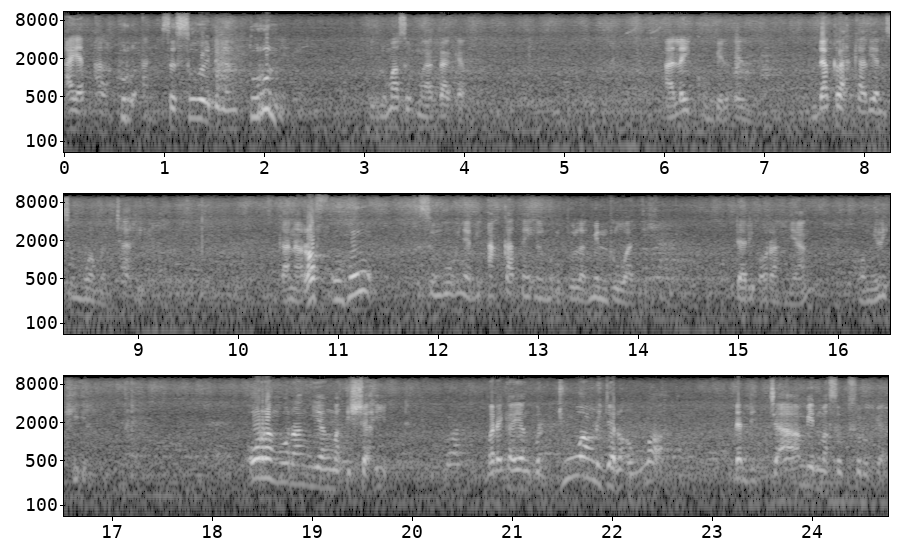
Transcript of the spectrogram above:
ayat Al-Quran sesuai dengan turunnya. Ibnu Mas'ud mengatakan, Alaikum bil ilm. Hendaklah kalian semua mencari Karena raf'uhu sesungguhnya diangkatnya ilmu itulah min ruwati dari orang yang memiliki ilmu orang-orang yang mati syahid mereka yang berjuang di jalan Allah dan dijamin masuk surga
